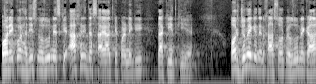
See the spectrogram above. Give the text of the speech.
اور ایک اور حدیث میں حضور نے اس کے آخری دس آیات کے پڑھنے کی تاکید کی ہے۔ اور جمعے کے دن خاص طور پہ حضور نے کہا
